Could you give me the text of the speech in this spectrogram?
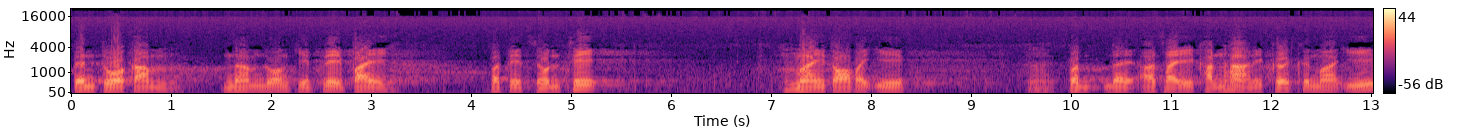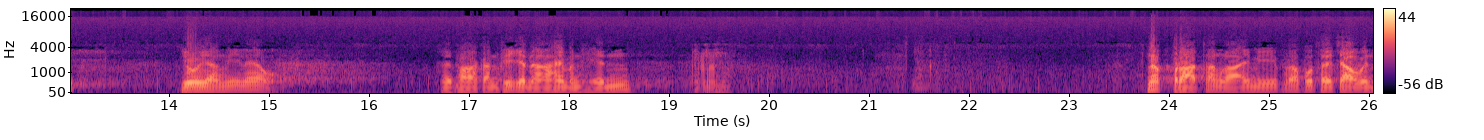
เป็นตัวกรรมนำดวงจิตนี่ไปปฏิสนธิใหม่ต่อไปอีกก็ได้อาศัยขันห้านี้เกิดขึ้นมาอีก อยู่อย่างนี้แล้ว ให้พากันพิจารณาให้มันเห็น นักปราชญ์ทั้งหลายมีพระพุทธเจ้าเป็น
